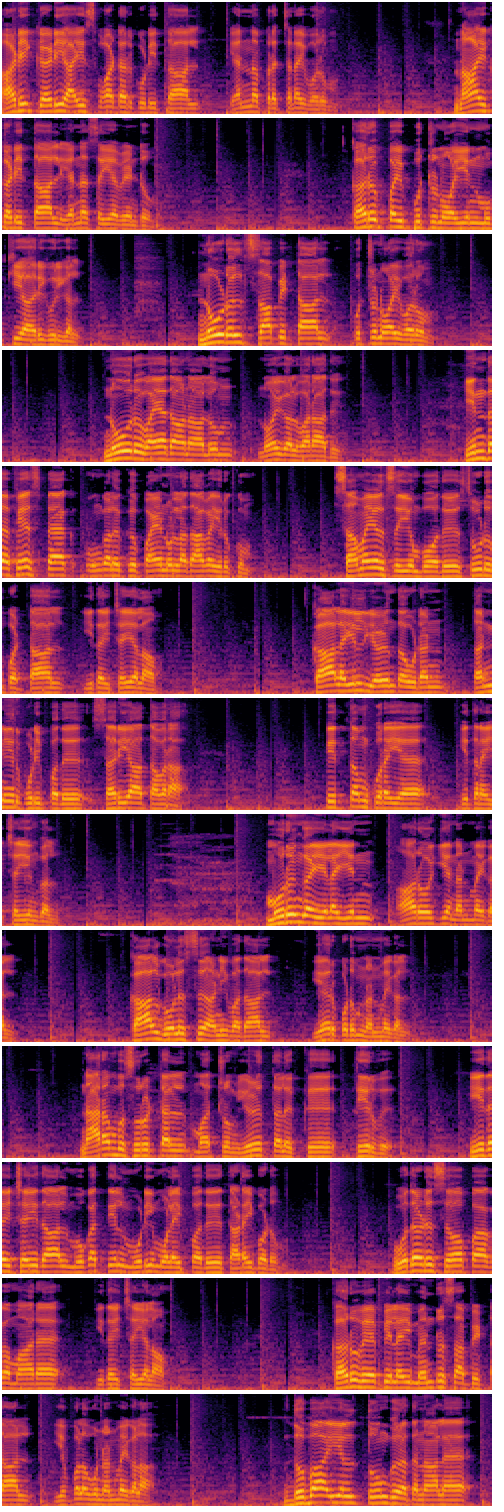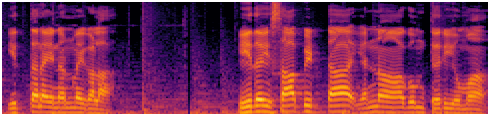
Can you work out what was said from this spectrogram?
அடிக்கடி ice water குடித்தால் என்ன பிரச்சனை வரும்? நாய் கடித்தால் என்ன செய்ய வேண்டும்? கருப்பை புற்றுநோயின் முக்கிய அறிகுறிகள். நூடுல்ஸ் சாப்பிட்டால் புற்றுநோய் வரும். நூறு வயதானாலும் நோய்கள் வராது. இந்த ஃபேஸ் பேக் உங்களுக்கு பயனுள்ளதாக இருக்கும். சமையல் செய்யும்போது சூடுபட்டால் இதை செய்யலாம். காலையில் எழுந்தவுடன் தண்ணீர் குடிப்பது சரியா தவறா? பித்தம் குறைய இதனை செய்யுங்கள். முருங்கை இலையின் ஆரோக்கிய நன்மைகள். கால் கொலுசு அணிவதால் ஏற்படும் நன்மைகள். நரம்பு சுருட்டல் மற்றும் இழுத்தலுக்கு தீர்வு. இதை செய்தால் முகத்தில் முடி முளைப்பது தடைபடும். உதடு சிவப்பாக மாற இதை செய்யலாம். கருவேப்பிலை மென்று சாப்பிட்டால் இவ்வளவு நன்மைகளா? துபாயில் தூங்குறதுனால இத்தனை நன்மைகளா? இதை சாப்பிட்டா என்ன ஆகும் தெரியுமா?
